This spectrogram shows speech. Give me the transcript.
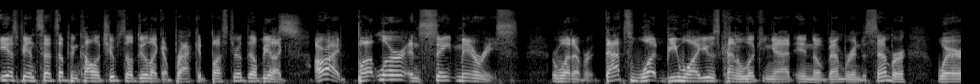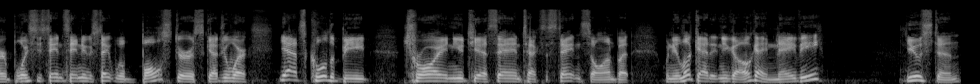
ESPN sets up in college hoops? They'll do like a bracket buster. They'll be Yes. like, all right, Butler and St. Mary's or whatever. That's what BYU is kind of looking at in November and December, where Boise State and San Diego State will bolster a schedule where, yeah, it's cool to beat Troy and UTSA and Texas State and so on. But when you look at it and you go, okay, Navy, Houston,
